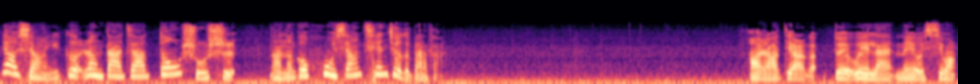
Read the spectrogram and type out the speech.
要想一个让大家都舒适、那能够互相迁就的办法。啊，然后第二个，对未来没有希望，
